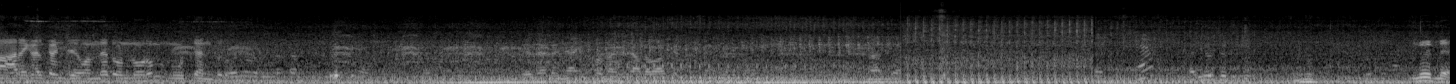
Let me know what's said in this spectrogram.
ആറേകാൽക്ക് അഞ്ച് ഒന്ന് തൊണ്ണൂറും നൂറ്റി അൻപതും ഞാൻ ഇപ്പോൾ അഥവാ ഇന്നില്ലേ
